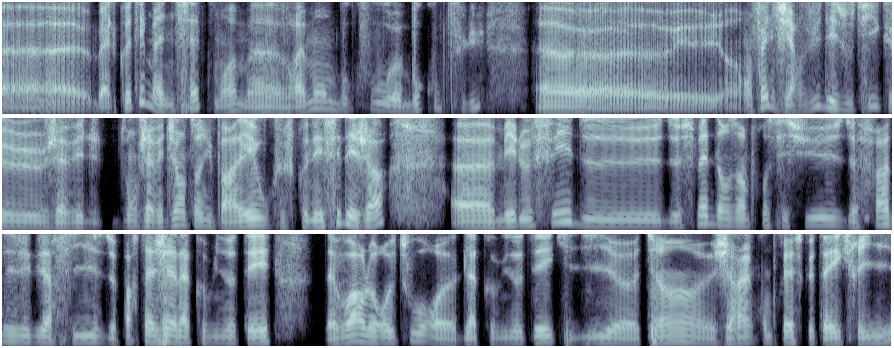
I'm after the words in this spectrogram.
euh, bah, le côté mindset, moi, m'a vraiment beaucoup, euh, beaucoup plu. Euh, en fait, j'ai revu des outils que j'avais, dont j'avais déjà entendu parler ou que je connaissais déjà, mais le fait de, de, se mettre dans un processus, de faire des exercices, de partager à la communauté, d'avoir le retour de la communauté qui dit tiens, j'ai rien compris à ce que tu as écrit.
